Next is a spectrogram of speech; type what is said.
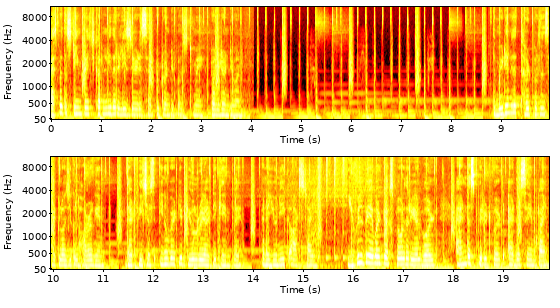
As per the Steam page, currently the release date is set to 21st May 2021. The Medium is a third-person psychological horror game that features innovative dual reality gameplay and a unique art style. You will be able to explore the real world and the spirit world at the same time.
